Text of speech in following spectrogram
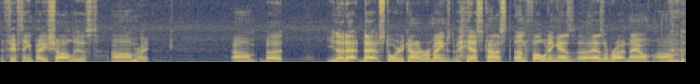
the 15 page shot list. Um, Right. um, but you know that that story kind of remains to be that's kind of unfolding as uh, as of right now. Um,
